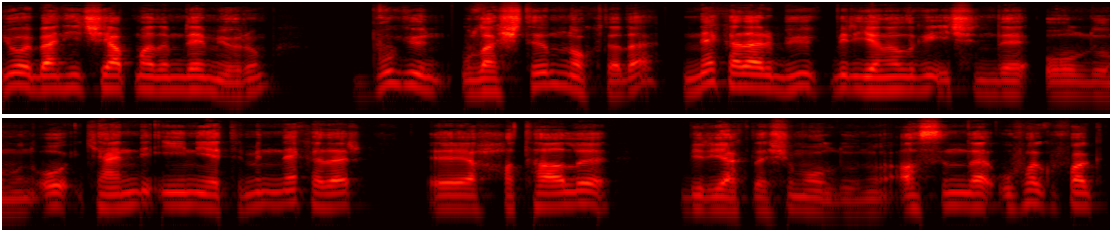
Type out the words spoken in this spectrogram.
yo ben hiç yapmadım demiyorum. Bugün ulaştığım noktada ne kadar büyük bir yanılgı içinde olduğumun, o kendi iyi niyetimin ne kadar eee, hatalı bir yaklaşım olduğunu, aslında ufak ufak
